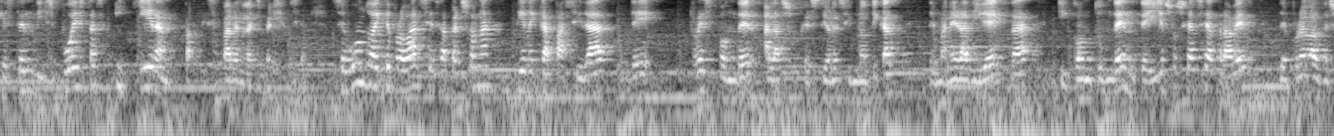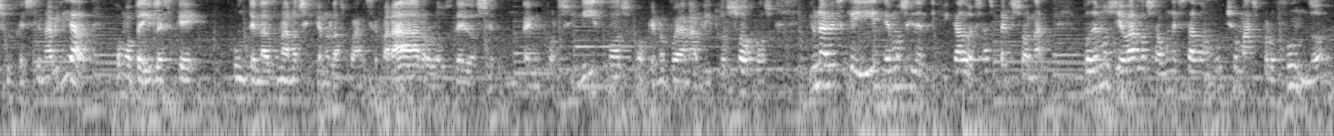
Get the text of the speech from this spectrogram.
que estén dispuestas y quieran participar en la experiencia. Segundo, hay que probar si esa persona tiene capacidad de responder a las sugestiones hipnóticas de manera directa y contundente y eso se hace a través de pruebas de sugestionabilidad, como pedirles que junten las manos y que no las puedan separar, o los dedos se junten por sí mismos, o que no puedan abrir los ojos. Y una vez que hemos identificado a esas personas, podemos llevarlos a un estado mucho más profundo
